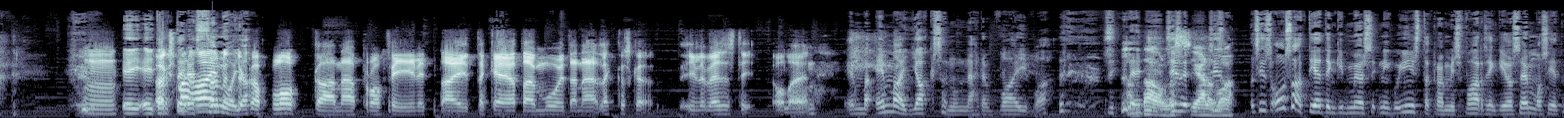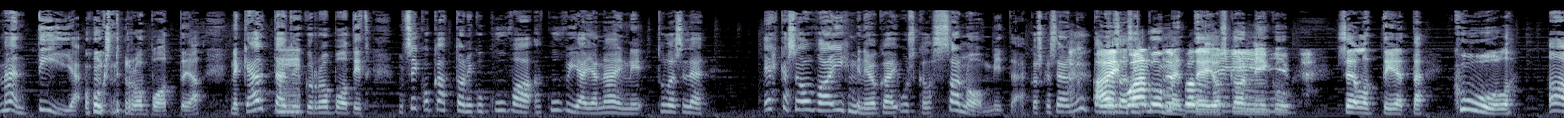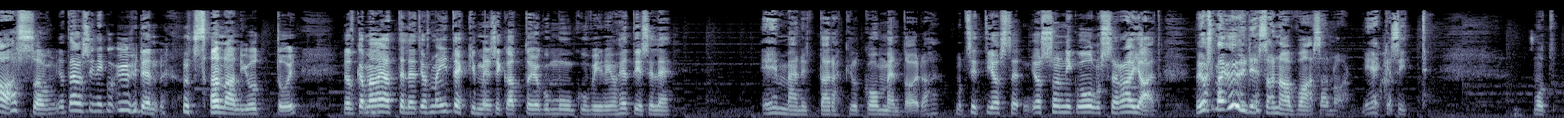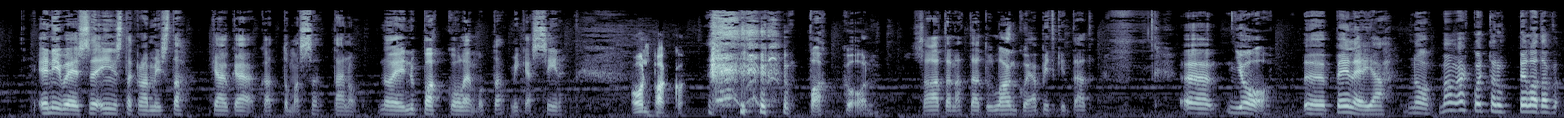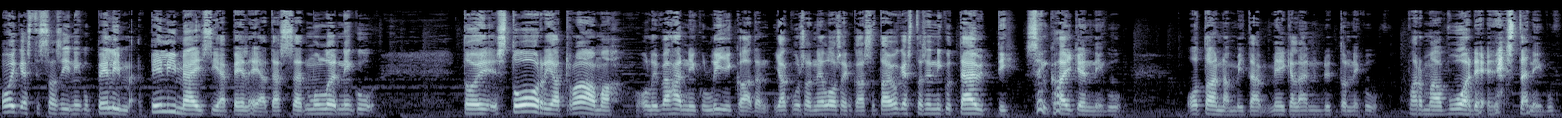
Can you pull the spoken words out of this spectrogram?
Mm. Ei, ei tarvitse mä ainut, sanoja. joka blokkaa nämä profiilit tai tekee jotain muita näille, koska ilmeisesti olen. En mä, en mä oo jaksanut nähdä vaivaa. Silleen, Antaa olla siellä siis, vaan. siis osa tietenkin myös niin kuin Instagramissa varsinkin on semmosia, että mä en tiedä, onko ne robotteja. Ne käyttäytyy Mm. kuin robotit, mutta se kun katsoo niin kuin kuva, kuvia ja näin, niin tulee silleen, ehkä se on vaan ihminen, joka ei uskalla sanoa mitään. Koska se on niin paljon sellaisia kommentteja, jotka on niin kuin sellottiin, että cool, awesome, ja tämmöisiä niin kuin yhden sanan juttui, jotka mä ajattelen, että jos mä itekin menisin katsoa joku muun kuviin, niin on heti silleen, en mä nyt taida kyllä kommentoida. Mutta sitten jos, se, jos on niinku ollut se raja, että no jos mä yhden sanan vaan sanon, niin ehkä sitten. Mut anyways, se Instagramista käykää katsomassa. Tai no, no ei nyt pakko ole, mutta mikä siinä. On pakko. pakko on. Saatana, täytyy lankoja pitkin täältä. Öö, joo, öö, pelejä. No, mä oon koittanut pelata oikeasti sellaisia niinku pelimä, pelimäisiä pelejä tässä. Et mulle niinku toi story ja draama oli vähän niinku liikaa tämän Jakusa nelosen kanssa. Tai oikeastaan se niinku täytti sen kaiken niinku otannan, mitä meikäläinen nyt on niinku varmaan vuoden edestä niinku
